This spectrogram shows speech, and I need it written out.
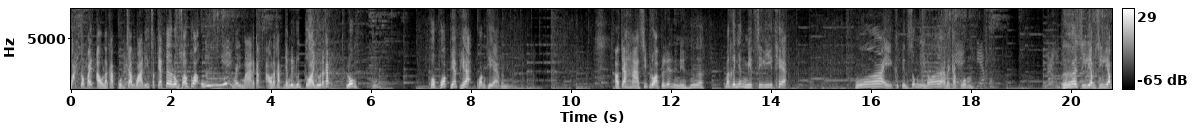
ปัดก็ไปเอาแล้วครับ ผมจังหวะนี้สเก็ตเตอร์ลงสองตัวโอ้ยไม่มานะครับเอาแล้วครับ ยังได้ลุ้นตัวอยู่นะครับ ลงพบพบเพี้ยเพี้ยขวางเทียนั่นนี่นะเอาจะหาซิปรอบเลยได้นี่เฮือมันก็ยังมิดซีรีส์แท้ห้วยคือเป็นทรงนี้เนาะนะครับผม เออสี่เหลี่ยมสี่เหลี่ยม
